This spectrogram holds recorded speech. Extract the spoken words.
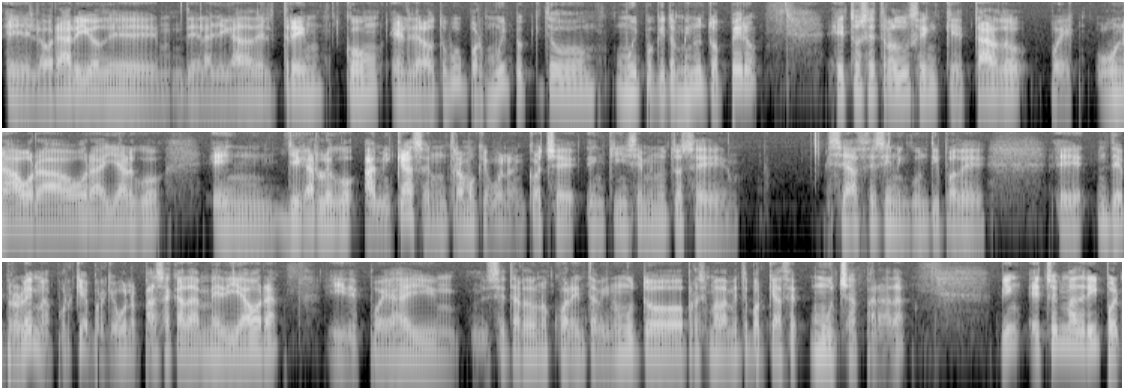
el horario de, de la llegada del tren con el del autobús, por muy, poquito, muy poquitos minutos, pero esto se traduce en que tardo pues una hora, hora y algo en llegar luego a mi casa, en un tramo que, bueno, en coche en 15 minutos se, hace sin ningún tipo de, eh, de problema. ¿Por qué? Porque, bueno, pasa cada media hora y después ahí se tarda unos 40 minutos aproximadamente porque hace muchas paradas. Bien, esto en Madrid pues,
